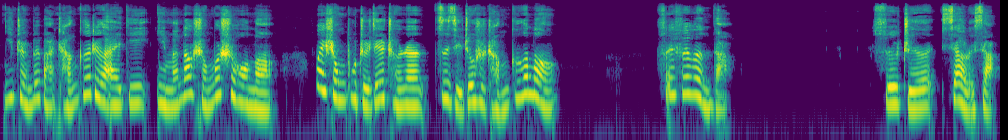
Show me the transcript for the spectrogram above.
你准备把长歌这个 ID 隐瞒到什么时候呢？为什么不直接承认自己就是长歌呢？菲菲问道。苏哲笑了笑，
